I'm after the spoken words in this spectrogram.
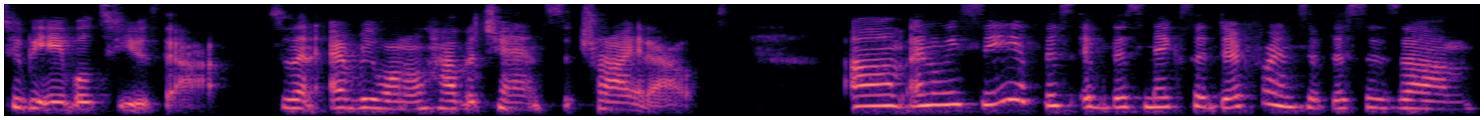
to be able to use the app. So then everyone will have a chance to try it out. Um, and we see if this if this makes a difference, if this is um,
